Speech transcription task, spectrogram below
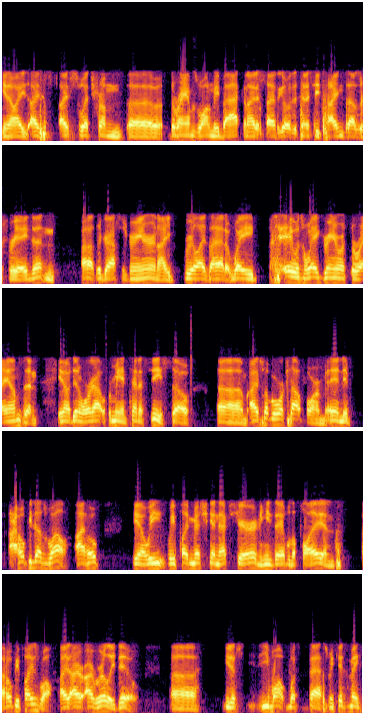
You know, I I, I switched from uh, the Rams wanted me back, and I decided to go to the Tennessee Titans. I was a free agent, and I thought the grass was greener, and I realized I had it way it was way greener with the Rams, and you know it didn't work out for me in Tennessee. So um, I just hope it works out for him, and if, I hope he does well. I hope you know we we play Michigan next year, and he's able to play, and I hope he plays well. I I, I really do. Uh, you just you want what's best when kids make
